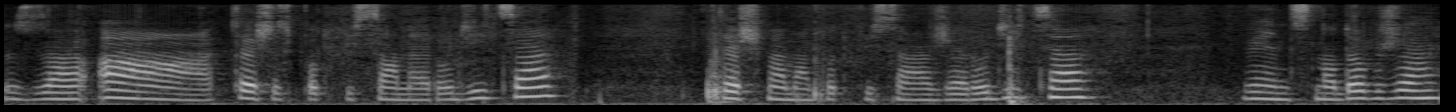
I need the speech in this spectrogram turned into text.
za. A, też jest podpisane rodzice. Też mama podpisała, że rodzice. Więc no dobrze,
